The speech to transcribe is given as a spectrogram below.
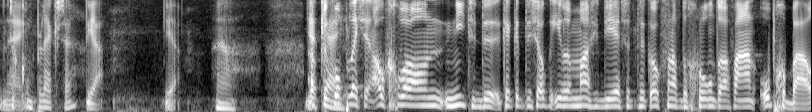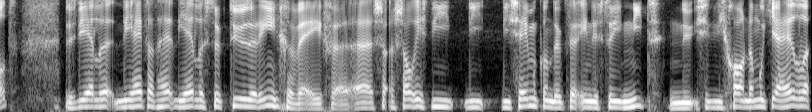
Te Nee. complex, hè? Ja. Ja. Ja. Ja, te Oké. complex en ook gewoon niet de. Kijk, het is ook Elon Musk, die heeft het natuurlijk ook vanaf de grond af aan opgebouwd. Dus die hele, die heeft dat, die hele structuur erin geweven. Eh, zo, zo is die, die, die semiconductor-industrie niet nu. Die gewoon, dan moet je hele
